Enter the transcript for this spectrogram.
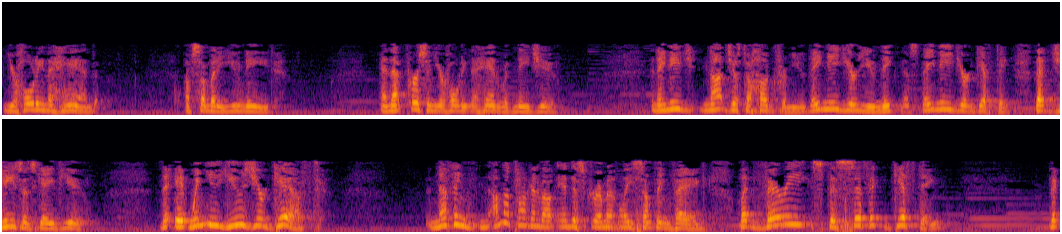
you're holding the hand of somebody you need. And that person you're holding the hand with needs you. And they need not just a hug from you, they need your uniqueness. They need your gifting that Jesus gave you. It, when you use your gift, nothing, I'm not talking about indiscriminately something vague, but very specific gifting that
